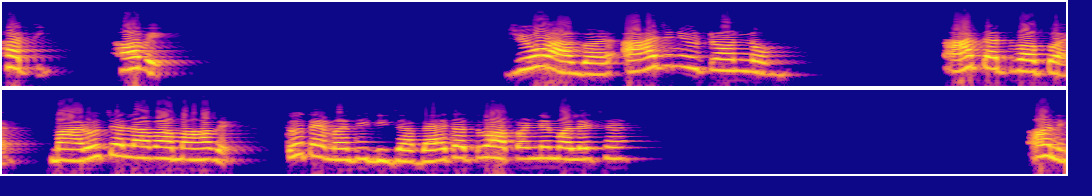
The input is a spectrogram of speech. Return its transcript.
હતી. હવે જો આગળ આ જ ન્યુટ્રોનનો આ તત્વ પર મારો ચલાવવામાં આવે તો તેમાંથી બીજા બે તત્વ આપણને મળે છે. અને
